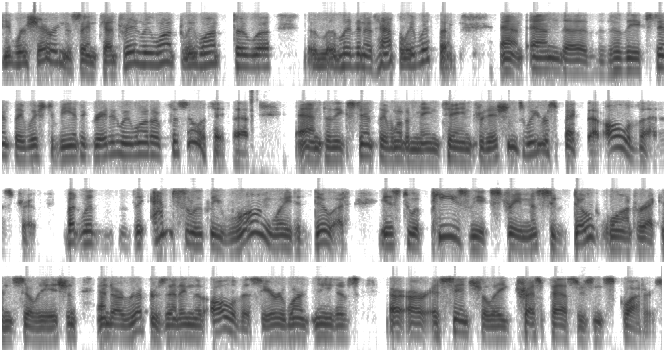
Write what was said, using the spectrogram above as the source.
we're sharing the same country, and we want we want to uh, live in it happily with them. And and uh, to the extent they wish to be integrated, we want to facilitate that. And to the extent they want to maintain traditions, we respect that. All of that is true. But with the absolutely wrong way to do it is to appease the extremists who don't want reconciliation and are representing that all of us here who aren't natives are, are essentially trespassers and squatters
